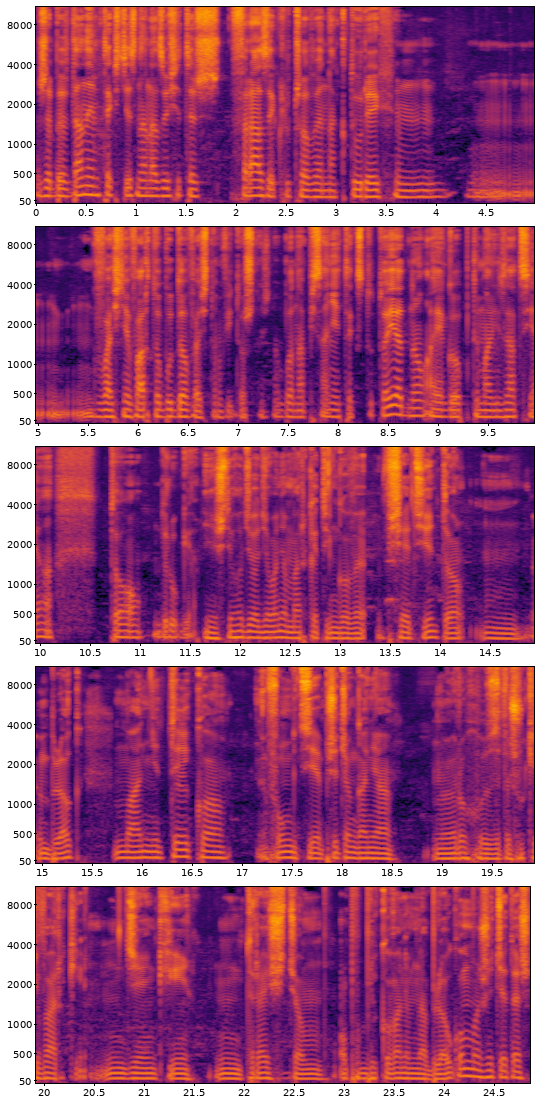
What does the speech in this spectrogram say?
żeby w danym tekście znalazły się też frazy kluczowe, na których właśnie warto budować tą widoczność, no bo napisanie tekstu to jedno, a jego optymalizacja to drugie. Jeśli chodzi o działania marketingowe w sieci, to blog ma nie tylko funkcję przyciągania ruchu z wyszukiwarki. Dzięki treściom opublikowanym na blogu możecie też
